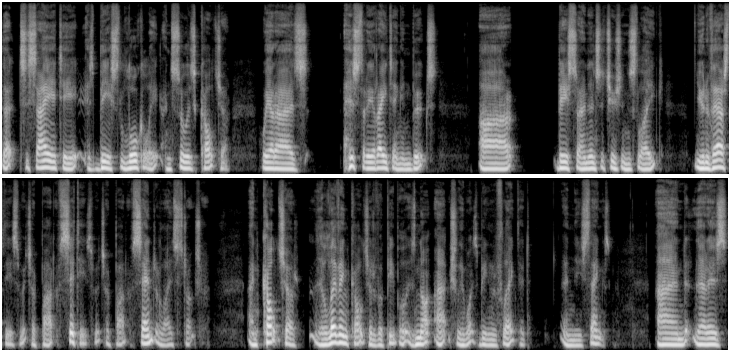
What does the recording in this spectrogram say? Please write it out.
that society is based locally and so is culture. Whereas history writing and books are based around institutions like universities, which are part of cities, which are part of centralized structure. And culture, the living culture of a people, is not actually what's being reflected in these things. And there is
